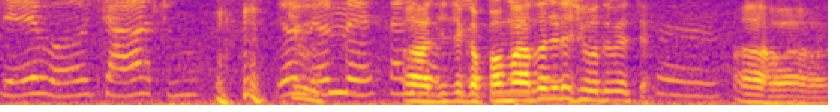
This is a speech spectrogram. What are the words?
ਜੇ ਉਹ ਚਾਚੂ ਲਿਆਉਂਦੇ ਹੁੰਨੇ ਅੱਜ ਚ ਗੱਪਾਂ ਮਾਰਦਾ ਜਿਹੜੇ ਸ਼ੋਅ ਦੇ ਵਿੱਚ? ਹਾਂ। ਆਹੋ ਆਹੋ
